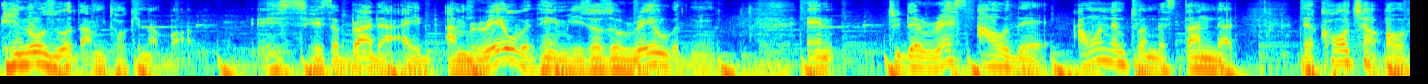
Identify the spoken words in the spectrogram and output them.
He knows what I'm talking about. He's, he's a brother. I, I'm real with him. He's also real with me. And to the rest out there, I want them to understand that the culture of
